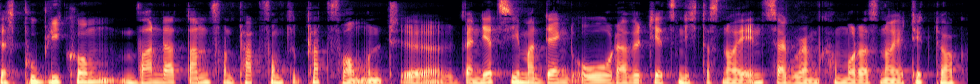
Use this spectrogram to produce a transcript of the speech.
das Publikum wandert dann von Plattform zu Plattform. Und äh, wenn jetzt jemand denkt, oh, da wird jetzt nicht das neue Instagram kommen oder das neue TikTok,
